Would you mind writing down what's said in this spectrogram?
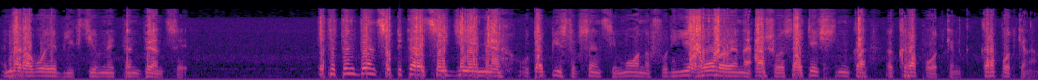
мировой объективной тенденцией. Эта тенденция питается идеями утопистов Сен-Симона, Фурье, Оуэна, нашего соотечественника Кропоткин, Кропоткина.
